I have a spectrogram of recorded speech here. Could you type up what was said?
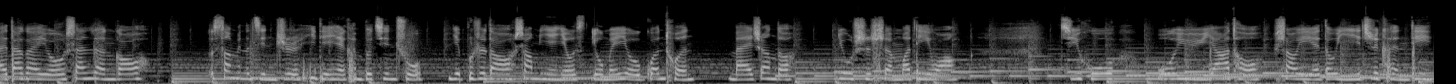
白玉高台大概有三丈高，上面的景致一点也看不清楚，也不知道上面有有没有官屯埋葬的，又是什么帝王。几乎我与丫头、少爷都一致肯定，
